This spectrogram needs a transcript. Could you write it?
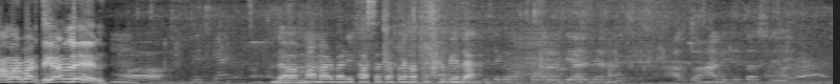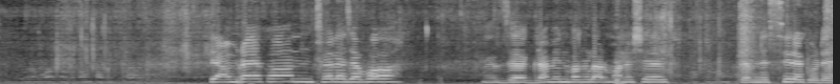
মামার বাড়ি থেকে আনলেন? মামার বাড়ি কাছে থাকলে কত সুবিধা? আমরা এখন চলে যাব যে গ্রামীণ বাংলার মানুষের তেমনি সিরে করে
